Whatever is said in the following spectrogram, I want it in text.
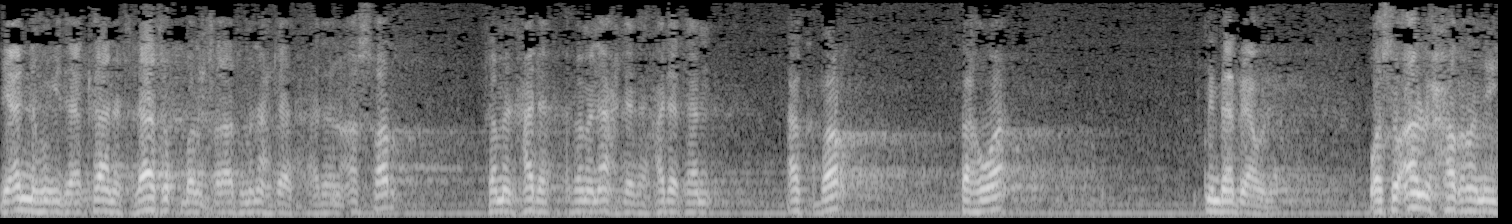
لأنه إذا كانت لا تقبل صلاة من أحدث حدثا أصغر فمن حدث فمن أحدث حدثا أكبر فهو من باب أولى. وسؤال الحضرمي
